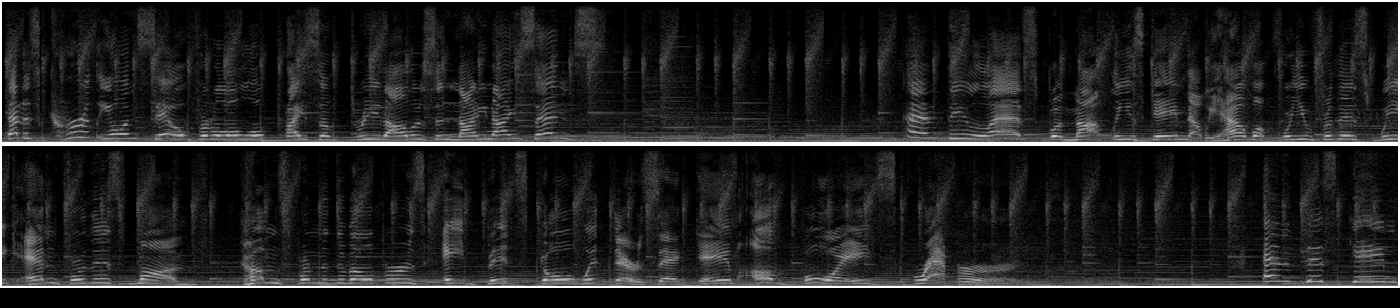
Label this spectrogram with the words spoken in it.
That is currently on sale for the low, low price of $3.99. And the last but not least game that we have up for you for this week and for this month comes from the developers 8-Bit Skull with their set game of Boy Scrapper. This game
